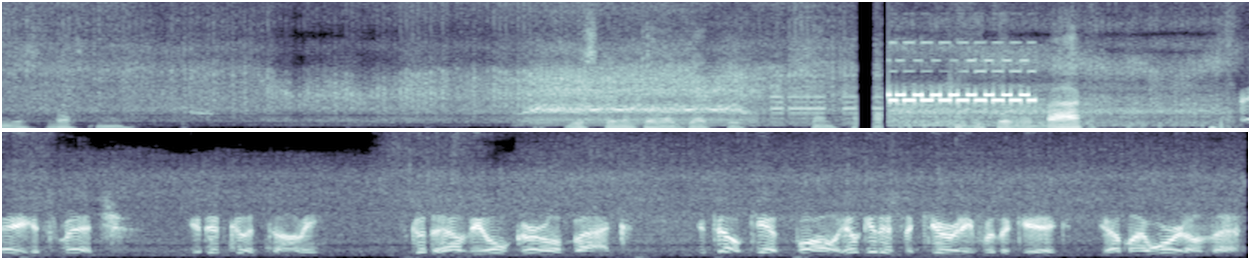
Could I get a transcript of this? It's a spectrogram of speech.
You just left me. Just wait until I get to some Okay, we're back. Hey, it's Mitch. You did good, Tommy. It's good to have the old girl back. You tell Kent Paul he'll get his security for the gig. You have my word on that.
